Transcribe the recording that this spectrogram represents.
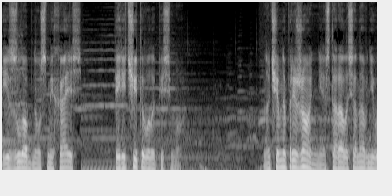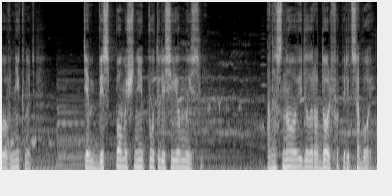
и, злобно усмехаясь, перечитывала письмо. Но чем напряженнее старалась она в него вникнуть, тем беспомощнее путались ее мысли. Она снова видела Родольфа перед собой —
